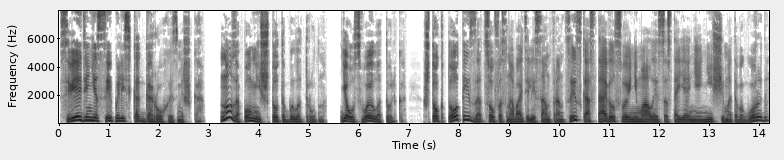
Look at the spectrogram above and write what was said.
Сведения сыпались, как горох из мешка. Но запомнить что-то было трудно. Я усвоила только, что кто-то из отцов-основателей Сан-Франциско оставил свое немалое состояние нищим этого города,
